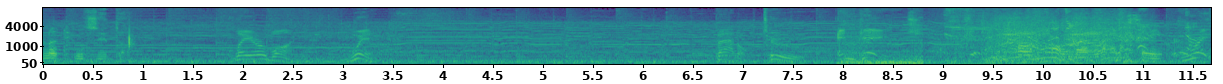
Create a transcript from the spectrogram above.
nothing. Player one, win. Battle two, engage. Oh no, my lightsaber. Great.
